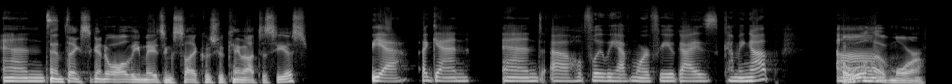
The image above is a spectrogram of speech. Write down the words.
And, And thanks again to all the amazing psychos who came out to see us. yeah, again. And uh, hopefully we have more for you guys coming up. We'll Um, have more.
